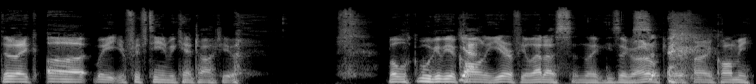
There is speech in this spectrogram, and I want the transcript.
They're like, uh, wait, you're 15. We can't talk to you. but we'll, we'll give you a call Yeah. in a year if you let us. And like, he's like, I don't care. Fine. Call me.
